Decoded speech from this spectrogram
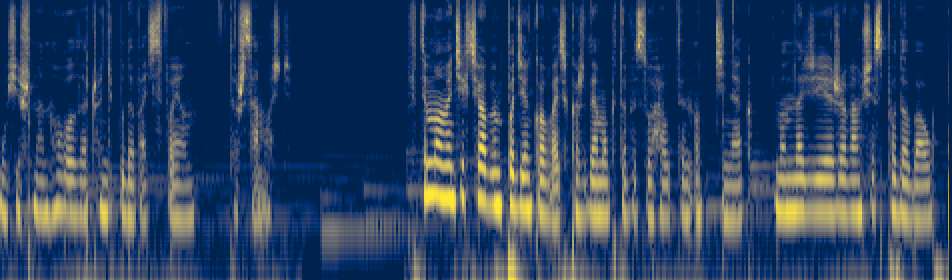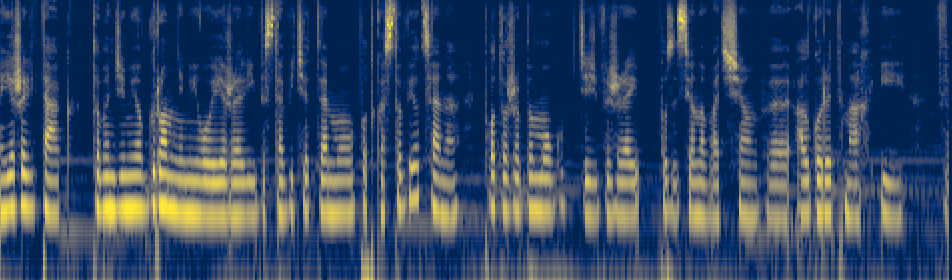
musisz na nowo zacząć budować swoją tożsamość. W tym momencie chciałabym podziękować każdemu, kto wysłuchał ten odcinek. Mam nadzieję, że Wam się spodobał. Jeżeli tak, to będzie mi ogromnie miło, jeżeli wystawicie temu podcastowi ocenę, po to, żeby mógł gdzieś wyżej pozycjonować się w algorytmach i w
